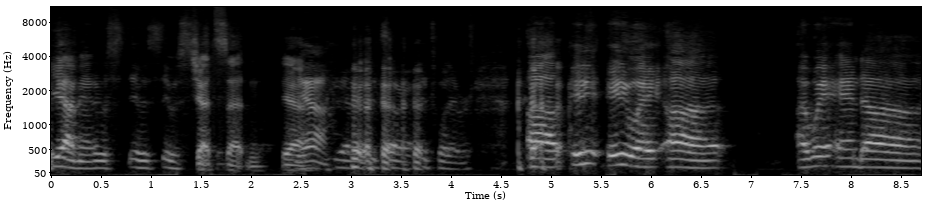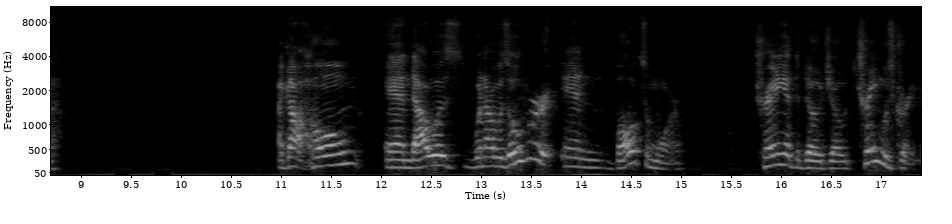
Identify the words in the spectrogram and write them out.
yeah, man, it was it was it was Jet stupid. setting. Yeah. Yeah. Yeah, it's all right. It's whatever. Uh, any, anyway, uh, I went and uh, I got home, and that was when I was over in Baltimore training at the dojo. Training was great.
